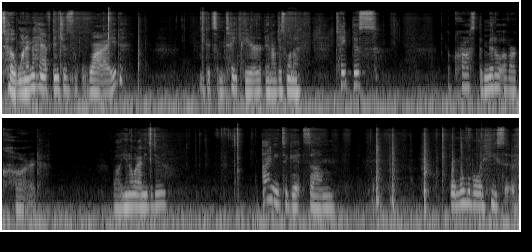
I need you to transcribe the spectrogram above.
to one and a half inches wide. Get some tape here and I just wanna tape this across the middle of our card. Well, you know what I need to do? I need to get some removable adhesive.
